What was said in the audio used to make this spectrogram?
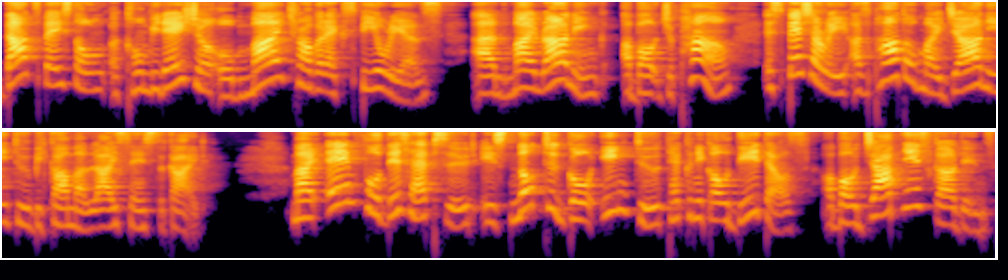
That's based on a combination of my travel experience and my learning about Japan, especially as part of my journey to become a licensed guide. My aim for this episode is not to go into technical details about Japanese gardens,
